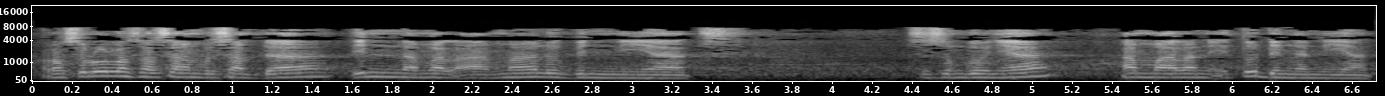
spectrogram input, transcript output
Rasulullah SAW bersabda, Innamal amalu bin niat. Sesungguhnya amalan itu dengan niat.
